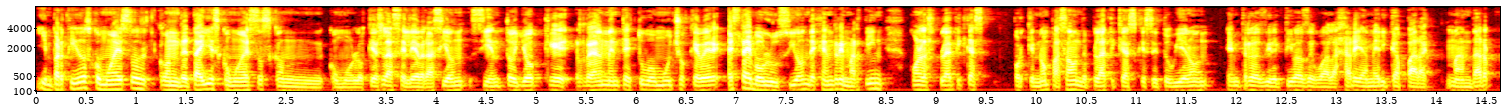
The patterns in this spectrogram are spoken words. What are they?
Y en partidos como estos, con detalles como estos, con como lo que es la celebración, siento yo que realmente tuvo mucho que ver esta evolución de Henry Martín con las pláticas porque no pasaron de pláticas que se tuvieron entre las directivas de Guadalajara y América para mandar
